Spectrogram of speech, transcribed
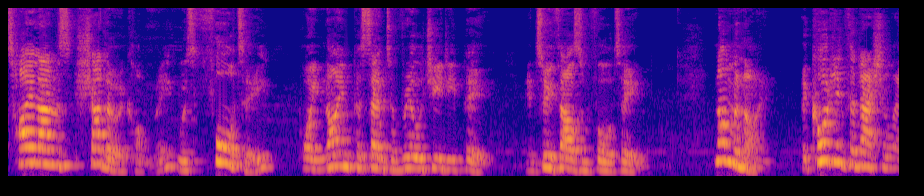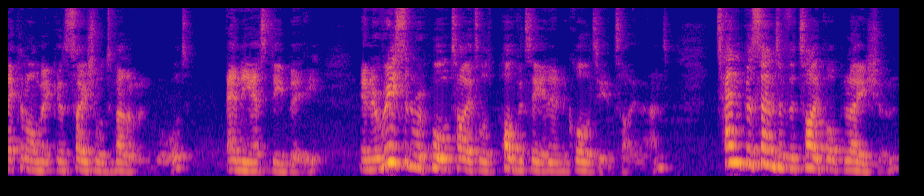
Thailand's shadow economy was 40.9% of real GDP in 2014. Number nine, according to the National Economic and Social Development Board, NESDB, in a recent report titled Poverty and Inequality in Thailand, 10% of the Thai population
